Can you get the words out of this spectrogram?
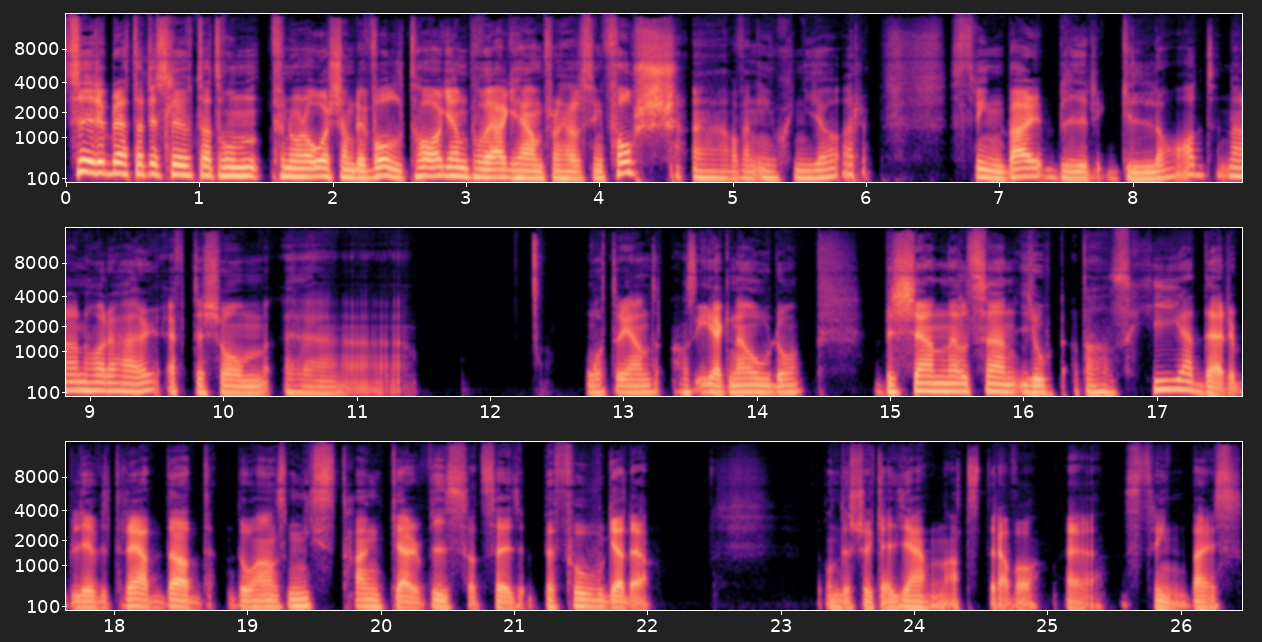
Siri berättar till slut att hon för några år sedan blev våldtagen på väg hem från Helsingfors eh, av en ingenjör. Strindberg blir glad när han hör det här eftersom, eh, återigen hans egna ord, då, bekännelsen gjort att hans heder blivit räddad då hans misstankar visat sig befogade. Understryka igen att det där var eh, Strindbergs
